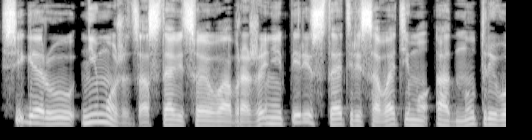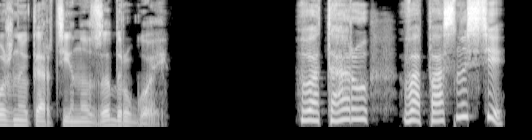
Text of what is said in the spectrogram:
Сигару не может заставить свое воображение перестать рисовать ему одну тревожную картину за другой. «Ватару в опасности?»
